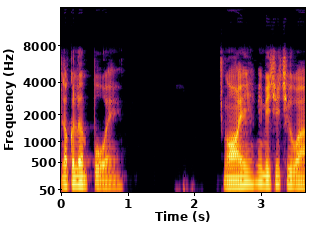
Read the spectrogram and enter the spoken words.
แล้วก็เริ่มป่วยหงอยไม่มีชีวิตชีวา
